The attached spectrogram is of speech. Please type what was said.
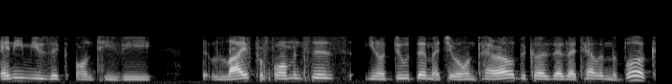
any music on TV, live performances, you know, do them at your own peril because as I tell in the book,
